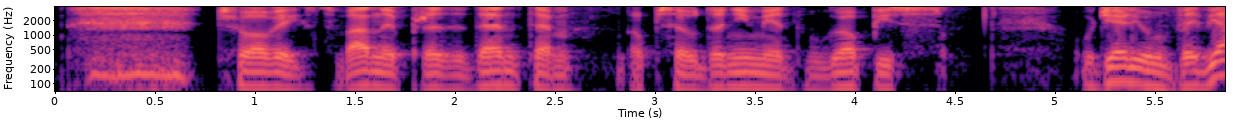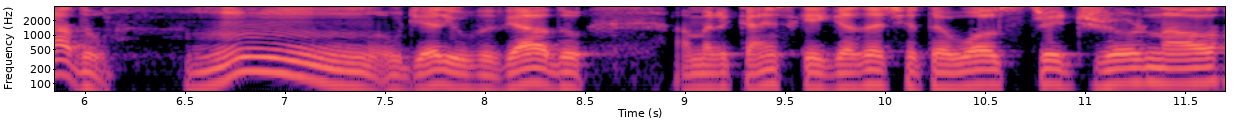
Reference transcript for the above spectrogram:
człowiek zwany prezydentem o pseudonimie Długopis, udzielił wywiadu. Mm, udzielił wywiadu amerykańskiej gazecie The Wall Street Journal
